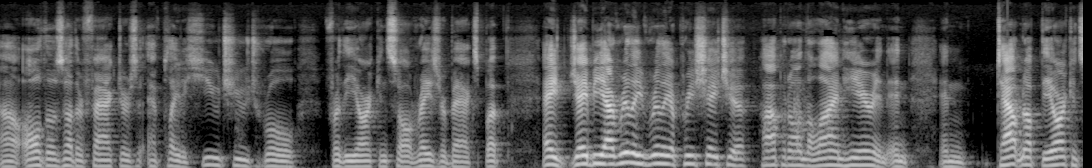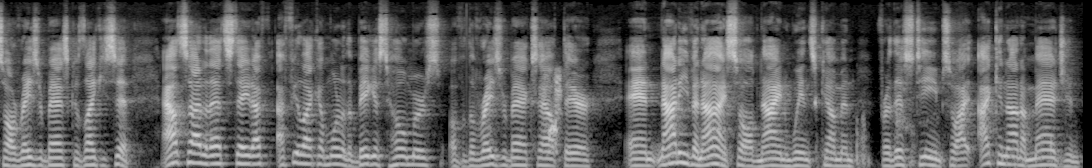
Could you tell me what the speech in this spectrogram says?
uh, all those other factors have played a huge, huge role for the Arkansas Razorbacks. But hey, JB, I really, really appreciate you hopping on the line here and and and touting up the Arkansas Razorbacks because, like you said, outside of that state, I, I feel like I'm one of the biggest homers of the Razorbacks out there. And not even I saw nine wins coming for this team. So I, I cannot imagine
